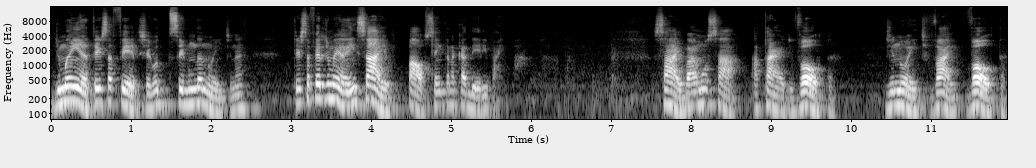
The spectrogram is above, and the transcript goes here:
de manhã, terça-feira, chegou segunda noite, né? Terça-feira de manhã, ensaio, pau, senta na cadeira e vai. Sai, vai almoçar, à tarde, volta. De noite, vai, volta.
